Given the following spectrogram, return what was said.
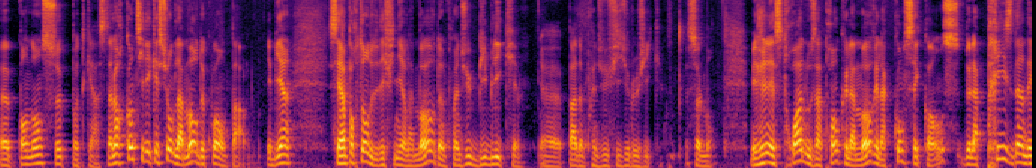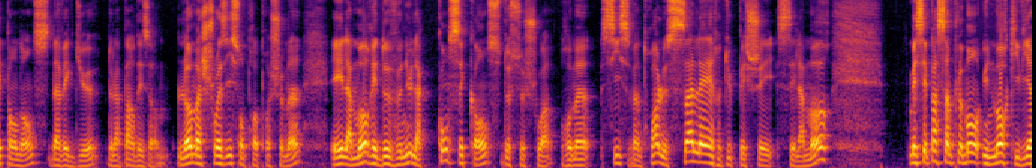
euh, pendant ce podcast. Alors quand il est question de la mort, de quoi on parle? Eh bien, c'est important de définir la mort d'un point de vue biblique, euh, pas d'un point de vue physiologique seulement. Mais Genèse 3 nous apprend que la mort est la conséquence de la prise d'indépendance d'avec Dieu de la part des hommes. L'homme a choisi son propre chemin et la mort est devenue la conséquence de ce choix. Romains 6, 23, le salaire du péché, c'est la mort. Mais c'est pas simplement une mort qui vient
